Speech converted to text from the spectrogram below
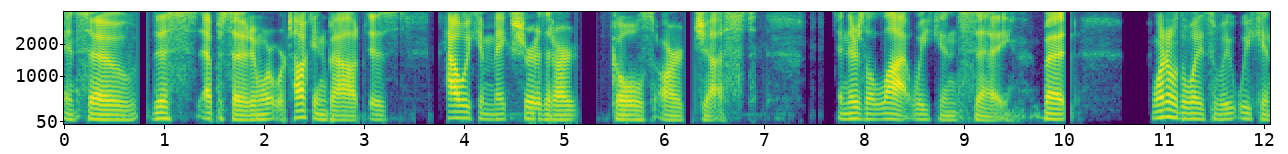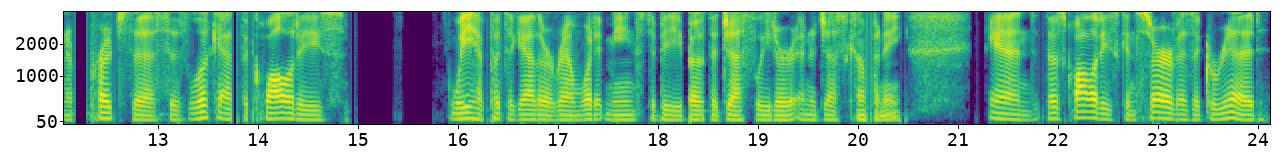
And so this episode and what we're talking about is how we can make sure that our goals are just. And there's a lot we can say, but one of the ways we, we can approach this is look at the qualities we have put together around what it means to be both a just leader and a just company. And those qualities can serve as a grid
